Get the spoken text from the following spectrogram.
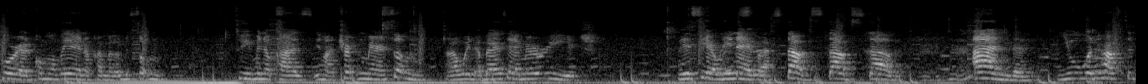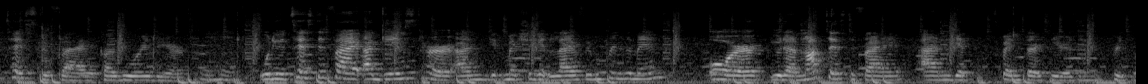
Korean, come over here and come and do something to him, you know, because he might threaten me or something. And when, by the time I reach, they see her with the knife, stab, stab, stab. Mm -hmm. And you would have to testify because you were there. Mm -hmm. Would you testify against her and get, make sure get life imprisonment? Or you would not testify and get spent 30 years in prison.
